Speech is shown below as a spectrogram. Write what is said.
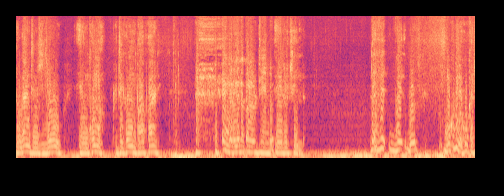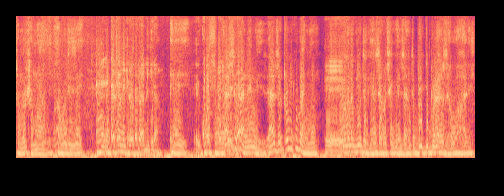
Nogaa nti nzijewo enkoma tutekewo mpapaali lutindo. Lutindo mukubireko katono tono awo awulize. Nkatandikira katandikira asi kanene. Tomukuba nnyo. Agala kumutegeeza bategeeza nti big brother waali.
